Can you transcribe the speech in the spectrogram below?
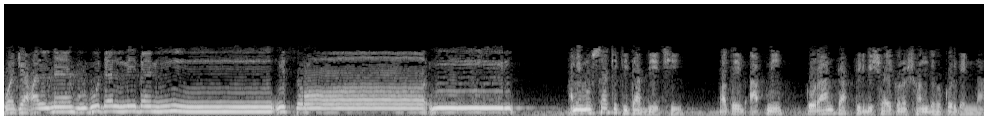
وجعلناه هدى لبني إسرائيل আমি মুসাকে কিতাব দিয়েছি অতএব আপনি কোরআন প্রাপ্তির বিষয়ে কোনো সন্দেহ করবেন না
